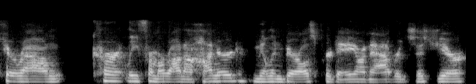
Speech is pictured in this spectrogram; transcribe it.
to around currently from around 100 million barrels per day on average this year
